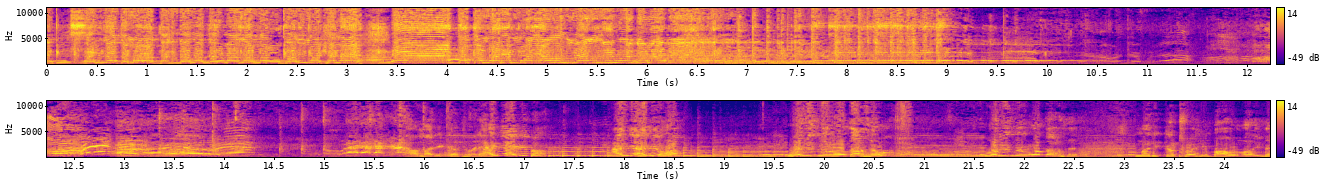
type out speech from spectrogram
એમ જો તમારા ધંધાના દરવાજા ન ઉઘાડી નાખે ને. મારી કથવાની આવી આવી, બા. આવી આવી, હો. ઓરિજિનલ ઓતાર છે, હો. ઓરિજિનલ ઓતાર છે. મારી કઠવાની બાવળ વાળી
